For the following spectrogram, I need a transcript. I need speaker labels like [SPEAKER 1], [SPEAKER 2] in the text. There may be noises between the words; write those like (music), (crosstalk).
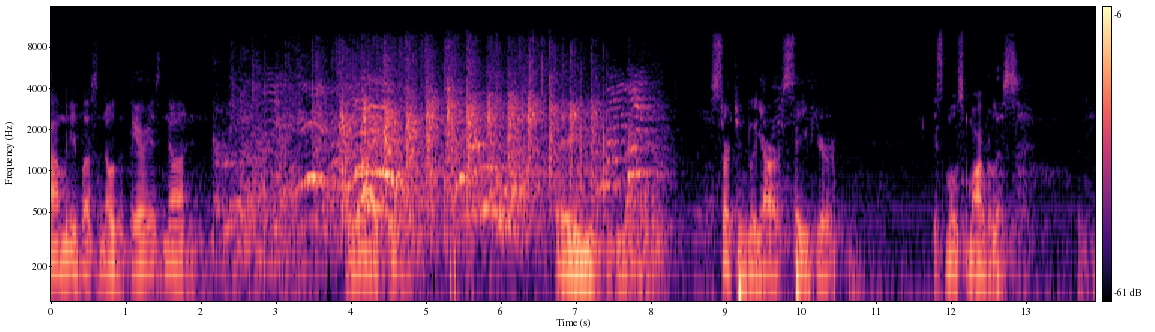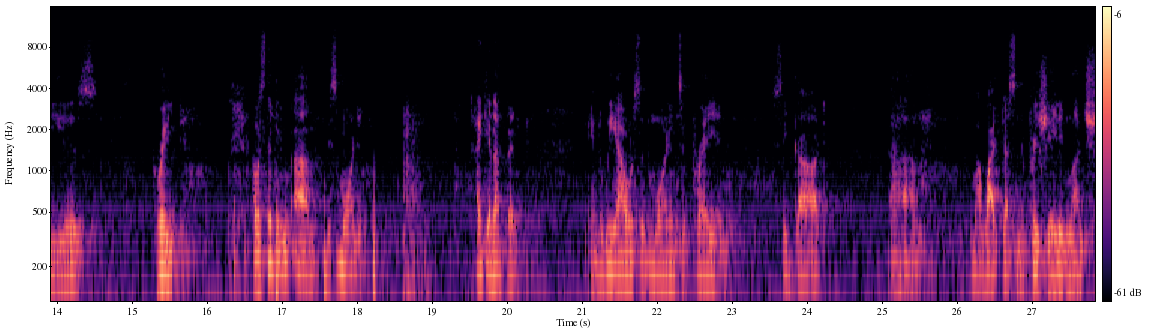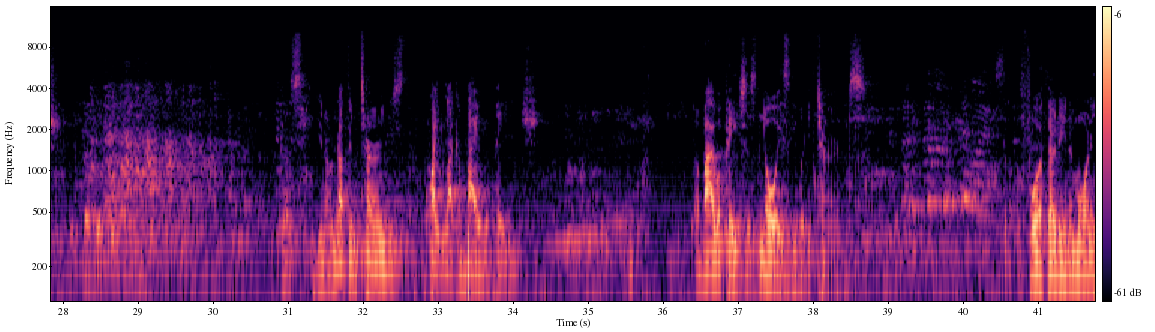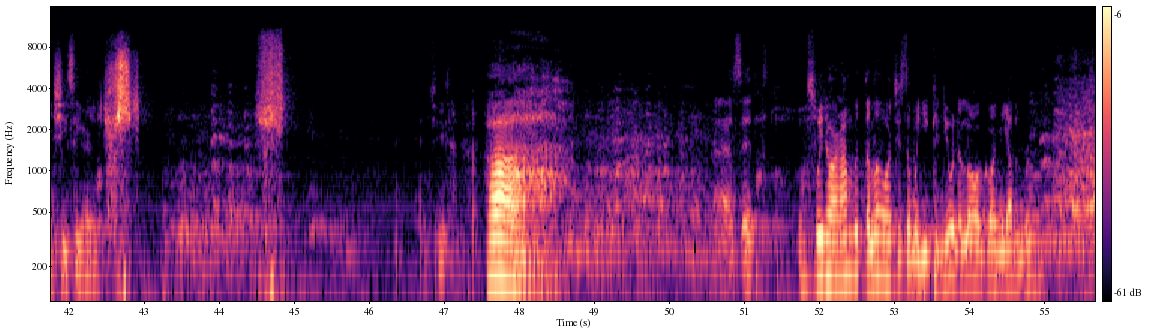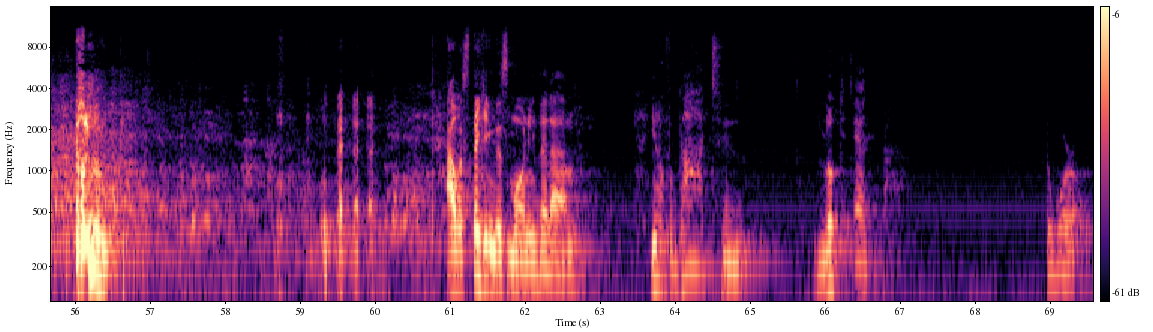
[SPEAKER 1] How many of us know that there is none like him? Amen. Certainly, our Savior is most marvelous, and He is great. I was thinking um, this morning, I get up in, in the wee hours of the morning to pray and see God. Um, my wife doesn't appreciate it much because, you know, nothing turns quite like a Bible page. A Bible page is noisy when it turns. So 4.30 in the morning, she's here and and (laughs) she's, ah. I said, well, sweetheart, I'm with the Lord. She said, well, you, can you and the Lord go in the other room? (clears throat) I was thinking this morning that, um, you know, for God to look at the world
